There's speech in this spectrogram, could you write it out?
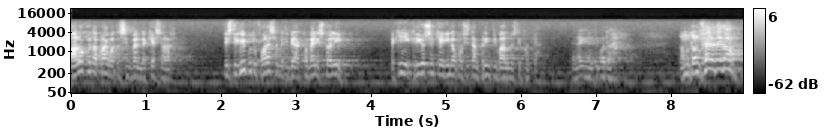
Αλόκο τα πράγματα συμβαίνουν, Κέσσαρα. Τη στιγμή που του φορέσαμε την πυρακτωμένη στολή, εκείνη κρύωσε και έγινε όπως ήταν πριν τη βάλουμε στη φωτιά. Δεν έγινε τίποτα. Να μου τον φέρετε εδώ.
